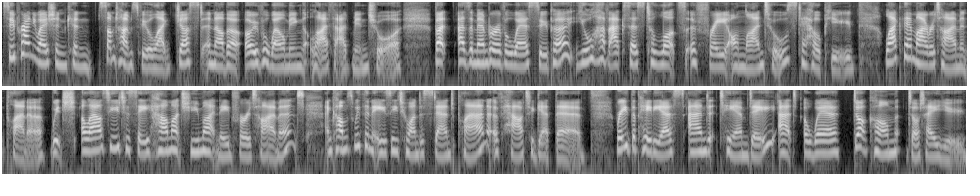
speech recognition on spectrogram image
Superannuation can sometimes feel like just another overwhelming life admin chore. But as a member of Aware Super, you'll have access to lots of free online tools to help you, like their My Retirement Planner, which allows you to see how much you might need for retirement and comes with an easy to understand plan of how to get there. Read the PDS and TMD at aware.com.au.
